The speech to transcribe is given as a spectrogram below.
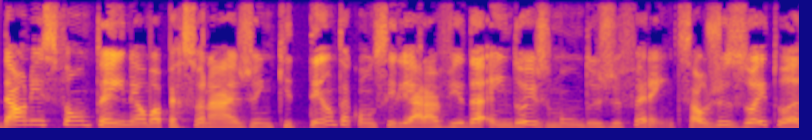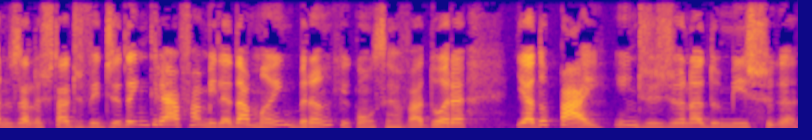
Downis Fontaine é uma personagem que tenta conciliar a vida em dois mundos diferentes. Aos 18 anos, ela está dividida entre a família da mãe, branca e conservadora, e a do pai, indígena do Michigan.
